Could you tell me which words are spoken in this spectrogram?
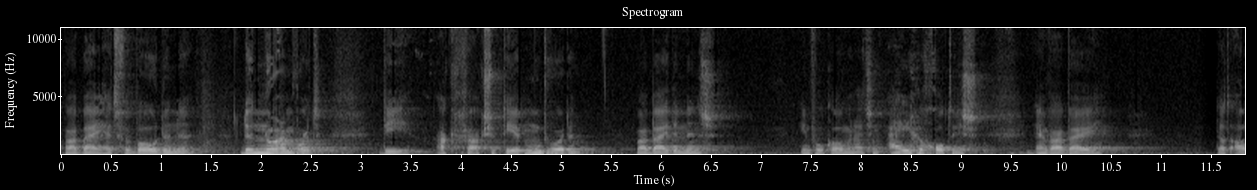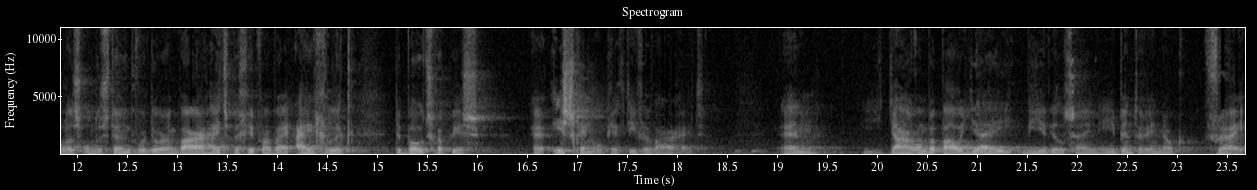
waarbij het verbodene de norm wordt, die geaccepteerd moet worden, waarbij de mens in volkomenheid zijn eigen God is en waarbij dat alles ondersteund wordt door een waarheidsbegrip, waarbij eigenlijk de boodschap is, er is geen objectieve waarheid. En daarom bepaal jij wie je wilt zijn en je bent erin ook vrij.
